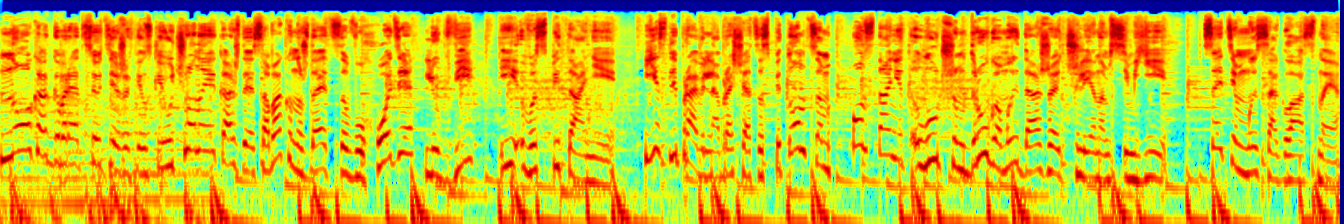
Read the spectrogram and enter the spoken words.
Но, как говорят все те же финские ученые, каждая собака нуждается в уходе, любви и воспитании. Если правильно обращаться с питомцем, он станет лучшим другом и даже членом семьи. С этим мы согласны.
